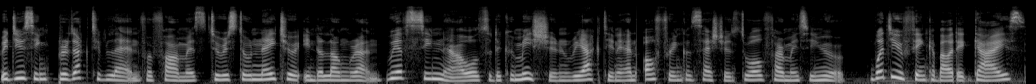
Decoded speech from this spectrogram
reducing productive land for farmers to restore nature in the long run. We have seen now also the Commission reacting and offering concessions to all farmers in Europe. What do you think about it, guys?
